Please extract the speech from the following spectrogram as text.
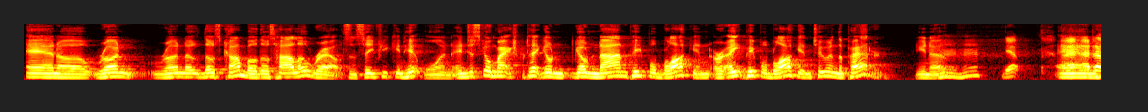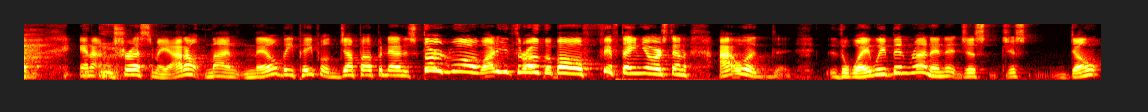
And uh, run run those combo those high low routes and see if you can hit one and just go max protect go go nine people blocking or eight people blocking two in the pattern you know Yep. I, I And- don't, and I, trust me, I don't mind. There'll be people jump up and down. It's third one. Why do you throw the ball 15 yards down? I would. The way we've been running it, just just don't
